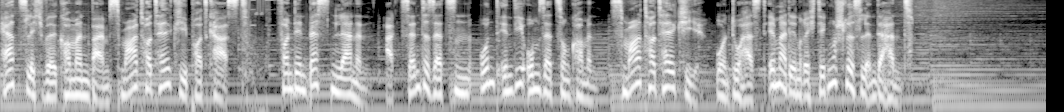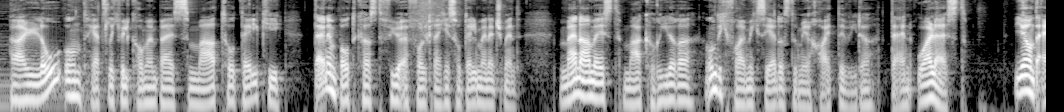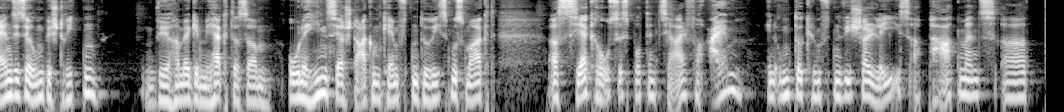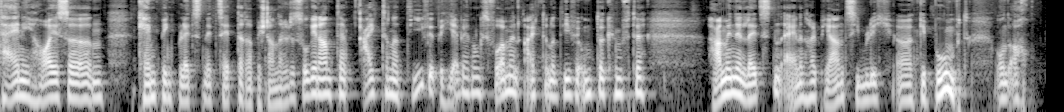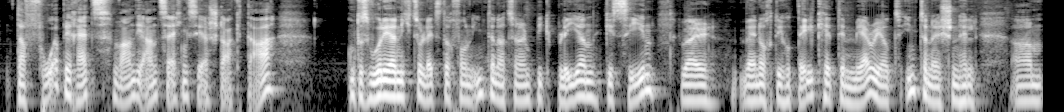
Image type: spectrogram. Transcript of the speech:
Herzlich willkommen beim Smart Hotel Key Podcast. Von den Besten lernen, Akzente setzen und in die Umsetzung kommen. Smart Hotel Key und du hast immer den richtigen Schlüssel in der Hand. Hallo und herzlich willkommen bei Smart Hotel Key, deinem Podcast für erfolgreiches Hotelmanagement. Mein Name ist Marco Riederer und ich freue mich sehr, dass du mir heute wieder dein Ohr leist. Ja, und eins ist ja unbestritten. Wir haben ja gemerkt, dass am ohnehin sehr stark umkämpften Tourismusmarkt ein sehr großes Potenzial, vor allem in Unterkünften wie Chalets, Apartments, äh, Tiny Häusern, Campingplätzen etc. bestand. Also sogenannte alternative Beherbergungsformen, alternative Unterkünfte haben in den letzten eineinhalb Jahren ziemlich äh, geboomt und auch davor bereits waren die Anzeichen sehr stark da. Und das wurde ja nicht zuletzt auch von internationalen Big Playern gesehen, weil wenn auch die Hotelkette Marriott International ähm,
